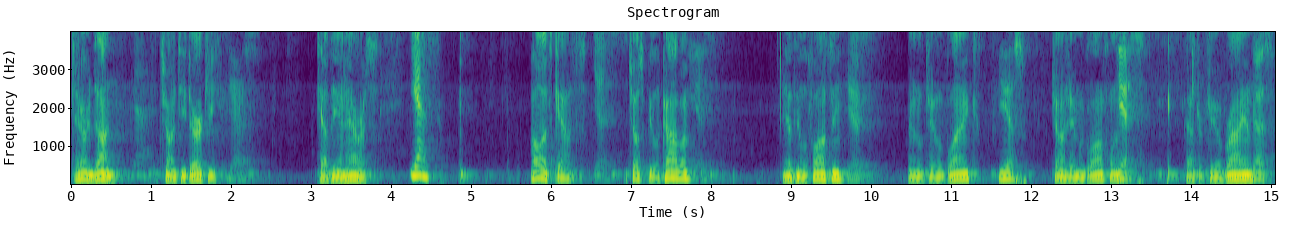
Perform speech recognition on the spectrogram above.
Karen Dunn. Yes. Sean T. Durkee. Yes. Kathy Ann Harris. Yes. Paulus Katz. Yes. Joseph P. LaCava. Yes. Anthony LaFauci. Yes. Randall J. LeBlanc. Yes. John J. McLaughlin. Yes. Patrick J. O'Brien. Yes.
